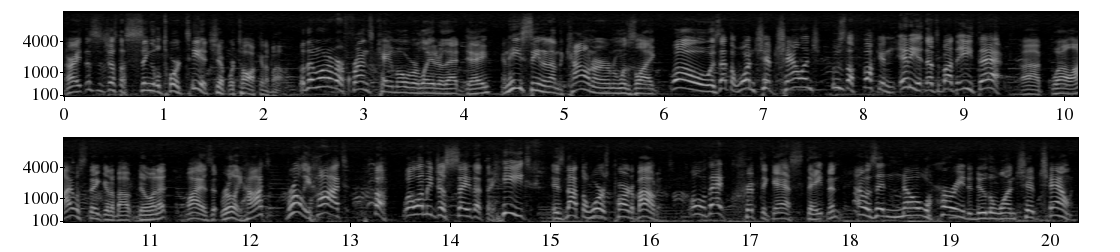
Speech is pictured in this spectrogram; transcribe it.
All right, this is just a single tortilla chip we're talking about. But then one of our friends came over later that day, and he seen it on the counter and was like, "Whoa, is that the one chip challenge? Who's the fucking idiot that's about to eat that?" Uh, well, I was thinking about doing it. Why is it really hot? Really hot? Huh. Well, let me just say that the heat is not the worst part about it. Well, with that cryptic ass statement, I was in no hurry to do the one chip challenge.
